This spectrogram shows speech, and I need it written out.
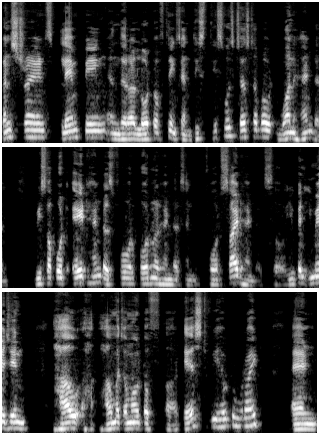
constraints, clamping, and there are a lot of things. And this this was just about one handle we support eight handles, four corner handles and four side handles. So you can imagine how how much amount of uh, test we have to write. And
